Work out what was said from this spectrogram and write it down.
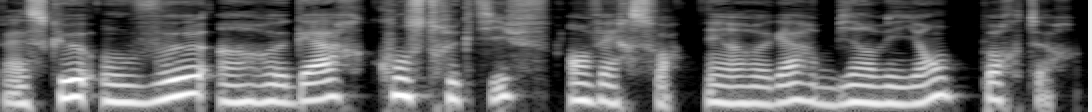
parce que on veut un regard constructif envers soi et un regard bienveillant, porteur.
